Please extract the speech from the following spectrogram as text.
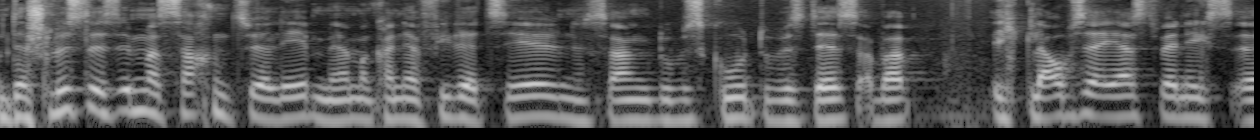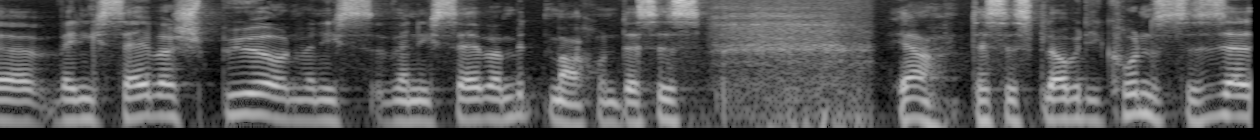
Und der Schlüssel ist immer, Sachen zu erleben. Ja. Man kann ja viel erzählen, sagen, du bist gut, du bist das, aber ich glaube es ja erst, wenn ich es äh, selber spüre und wenn ich es wenn selber mitmache. Und das ist, ja, das ist, glaube ich, die Kunst. Das ist ja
